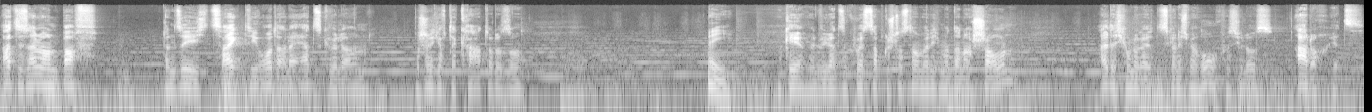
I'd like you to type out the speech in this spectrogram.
Ah, das ist einfach ein Buff. Dann sehe ich, zeigt die Orte aller Erzquelle an. Wahrscheinlich auf der Karte oder so. Hey. Okay, wenn wir die ganzen Quests abgeschlossen haben, werde ich mal danach schauen. Alter, ich komme da jetzt gar nicht mehr hoch. Was ist hier los? Ah, doch, jetzt.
